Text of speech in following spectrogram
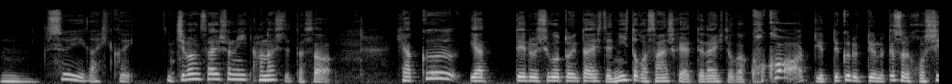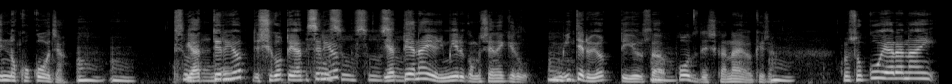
う。うん。水位が低い。一番最初に話してたさ、100やってる仕事に対して2とか3しかやってない人が、ここって言ってくるっていうのって、それ保身のここじゃん。うんね。やってるよって、仕事やってるよやってないように見えるかもしれないけど、見てるよっていうさ、ポーズでしかないわけじゃん。これそこをやらない。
